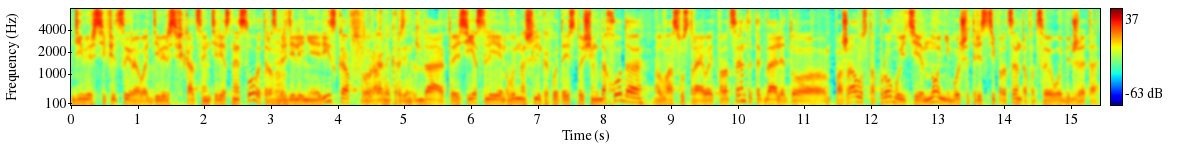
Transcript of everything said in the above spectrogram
диверсифицировать. Диверсификация интересное слово, это распределение mm рисков. В разные корзинки. Да, то есть если вы нашли какой-то источник дохода, вас устраивает процент и так далее, то, пожалуйста, пробуйте, но не больше 30% от своего бюджета.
